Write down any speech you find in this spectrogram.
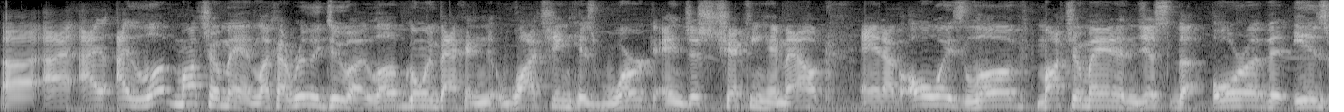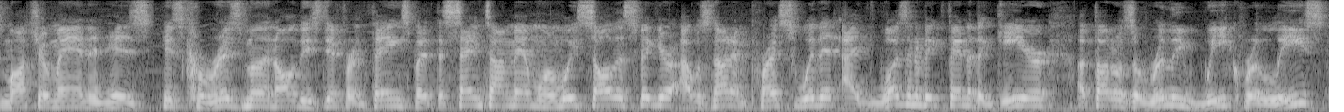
Uh, I, I, I love Macho Man. Like, I really do. I love going back and watching his work and just checking him out. And I've always loved Macho Man and just the aura that is Macho Man and his, his charisma and all these different things. But at the same time, man, when we saw this figure, I was not impressed with it. I wasn't a big fan of the gear. I thought it was a really weak release.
